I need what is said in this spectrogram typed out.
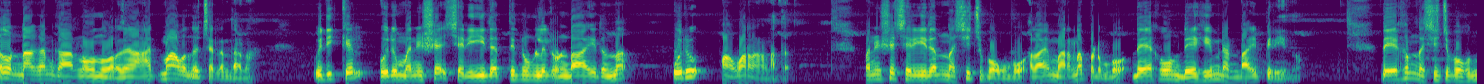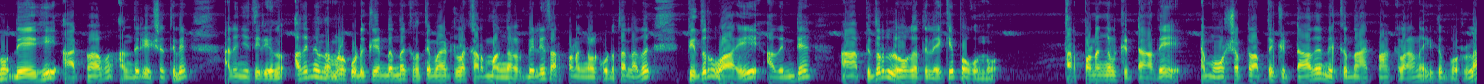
അതുണ്ടാകാൻ കാരണമെന്ന് പറഞ്ഞാൽ ആത്മാവെന്ന് വെച്ചാൽ എന്താണ്? ഒരിക്കൽ ഒരു മനുഷ്യ ശരീരത്തിനുള്ളിൽ ഉണ്ടായിരുന്ന ഒരു പവറാണത് മനുഷ്യ ശരീരം നശിച്ചു പോകുമ്പോൾ അതായത് മരണപ്പെടുമ്പോൾ ദേഹവും ദേഹിയും രണ്ടായി പിരിയുന്നു. ദേഹം നശിച്ചു പോകുന്നു ദേഹി ആത്മാവ് അന്തരീക്ഷത്തിൽ അലഞ്ഞു തിരിയുന്നു. അതിന് നമ്മൾ കൊടുക്കേണ്ടുന്ന കൃത്യമായിട്ടുള്ള കർമ്മങ്ങൾ ബലി തർപ്പണങ്ങൾ കൊടുത്താൽ അത് പിതൃവായി അതിന്റെ ആ പിതൃലോകത്തിലേക്ക് പോകുന്നു. തർപ്പണങ്ങൾ കിട്ടാതെ മോക്ഷപ്രാപ്തി കിട്ടാതെ നിൽക്കുന്ന ആത്മാക്കളാണ് ഇതുപോലുള്ള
